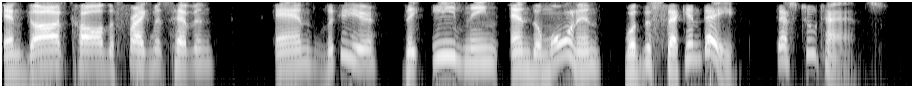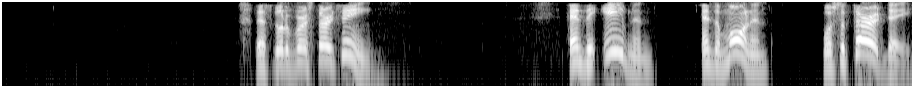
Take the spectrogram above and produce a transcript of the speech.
And God called the fragments heaven, and look at here, the evening and the morning was the second day. That's two times. Let's go to verse 13. And the evening and the morning was the third day.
